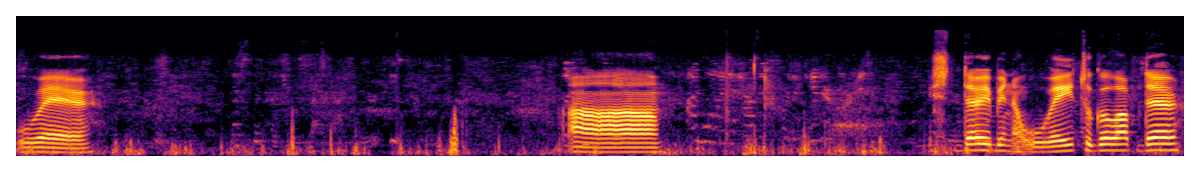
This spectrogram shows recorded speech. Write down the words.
where? Uh, is there even a way to go up there?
